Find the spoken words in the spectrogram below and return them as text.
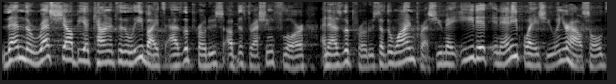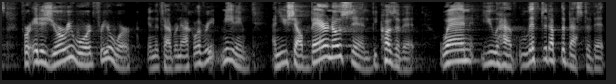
then the rest shall be accounted to the Levites as the produce of the threshing floor and as the produce of the winepress. You may eat it in any place, you and your households, for it is your reward for your work in the tabernacle of meeting. And you shall bear no sin because of it when you have lifted up the best of it.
